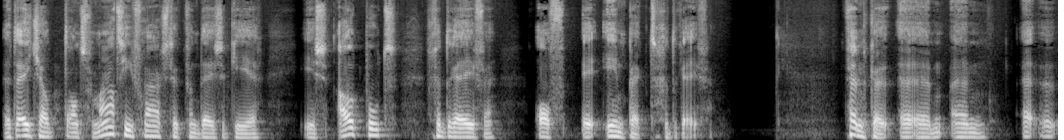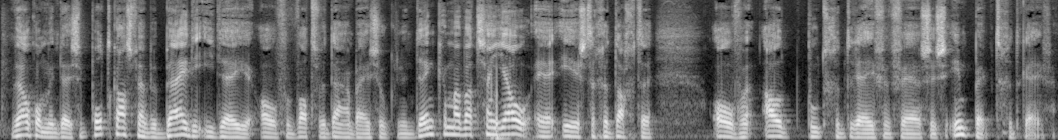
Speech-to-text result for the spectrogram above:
Het agile transformatievraagstuk van deze keer is output gedreven of uh, impact gedreven. Femke, um, uh, welkom in deze podcast. We hebben beide ideeën over wat we daarbij zo kunnen denken. Maar wat zijn jouw eerste gedachten over output gedreven versus impact gedreven?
